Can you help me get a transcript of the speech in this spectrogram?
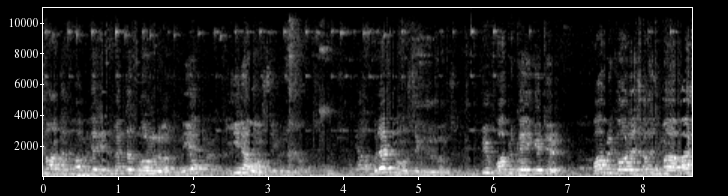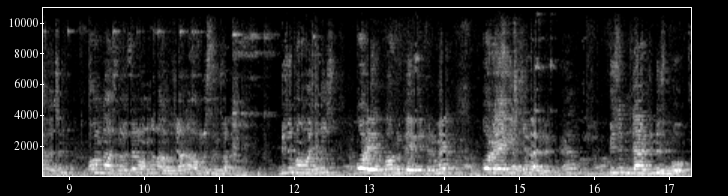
şu anda fabrika getirmekte zorlanıyorum. Niye? Yine 18 uygulaması. Ya bırakın 18 uygulamasını. Bir fabrikayı getir. Fabrika orada çalışmaya başlasın. Ondan sonra sen ondan alacağını alırsın zaten. Bizim amacımız oraya fabrikayı getirmek, oraya işçi vermek. Bizim derdimiz bu.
